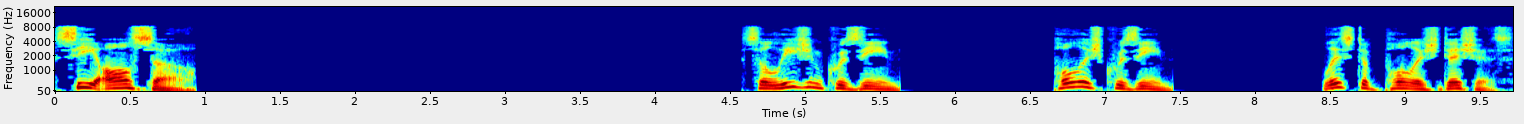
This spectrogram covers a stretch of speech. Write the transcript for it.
See also. Silesian cuisine. Polish cuisine. List of Polish dishes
